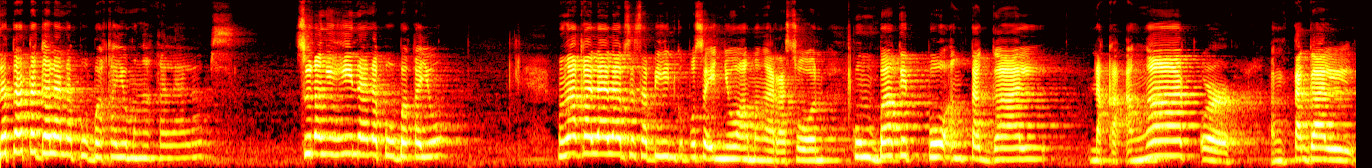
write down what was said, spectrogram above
Natatagalan na po ba kayo mga kalalabs? So nangihina na po ba kayo? Mga kalalabs, sasabihin ko po sa inyo ang mga rason kung bakit po ang tagal nakaangat or ang tagal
